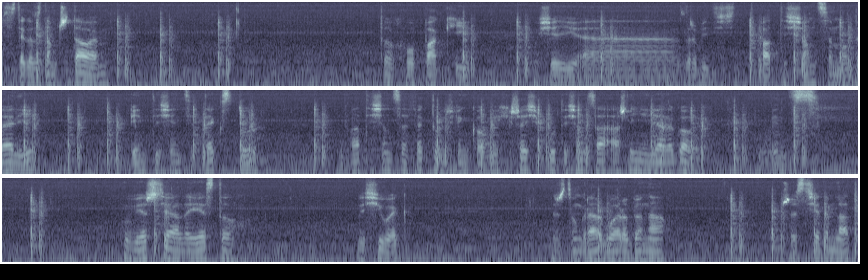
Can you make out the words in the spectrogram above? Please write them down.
Z tego co tam czytałem, to chłopaki musieli e, zrobić 2000 modeli, 5000 tekstur, 2000 efektów dźwiękowych i 6500 aż linii dialogowych. Więc uwierzcie, ale jest to wysiłek. Zresztą gra była robiona przez 7 lat.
